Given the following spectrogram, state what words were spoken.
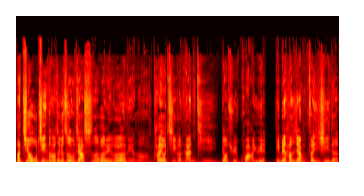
那究竟啊，这个自动驾驶的二零二二年啊，它有几个难题要去跨越？里面它是这样分析的：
